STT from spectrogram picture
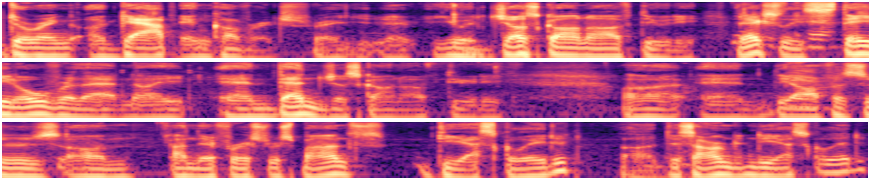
during a gap in coverage. Right, you, you had just gone off duty. You actually stayed over that night and then just gone off duty. Uh, and the Yeah. officers um, on their first response de-escalated, uh, disarmed and de-escalated,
